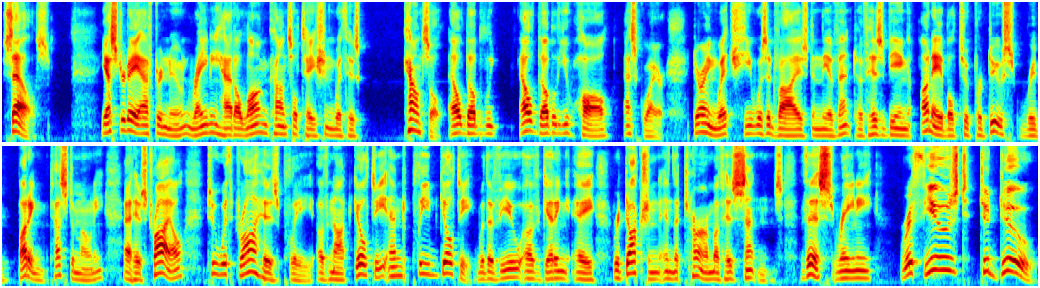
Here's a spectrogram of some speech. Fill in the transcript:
Cells. Yesterday afternoon, Rainey had a long consultation with his counsel, L.W. L.W. Hall, Esquire, during which he was advised in the event of his being unable to produce rebutting testimony at his trial to withdraw his plea of not guilty and plead guilty with a view of getting a reduction in the term of his sentence. This Rainey refused to do,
